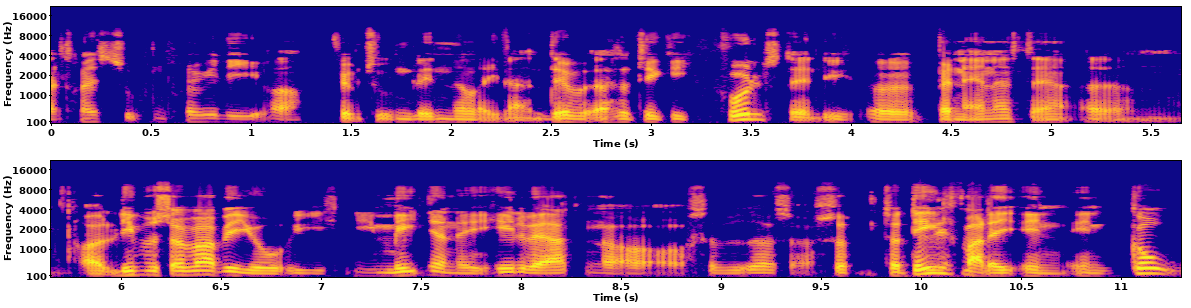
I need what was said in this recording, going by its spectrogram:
50.000 frivillige og 5.000 blinde eller et eller andet. Det, altså, det gik fuldstændig øh, bananas der. Øh, og lige så var vi jo i, i medierne i hele verden og, og så videre. Så, så, så dels var det en, en god,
